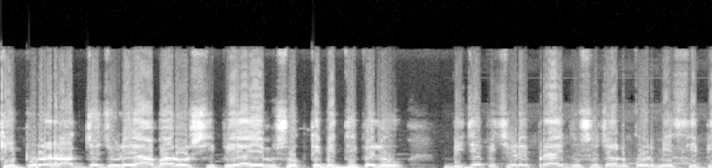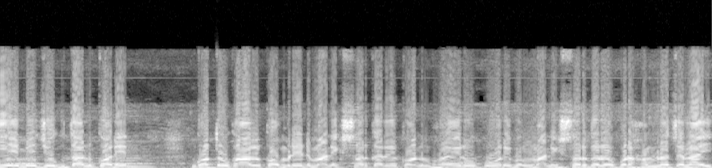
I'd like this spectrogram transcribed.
ত্রিপুরা রাজ্য জুড়ে আবারও সিপিআইএম শক্তি বৃদ্ধি পেল। বিজেপি ছেড়ে প্রায় দুশো জন কর্মী সিপিএমে যোগদান করেন। গতকাল কমরেড মানিক সরকারের কনভয়ের ওপর এবং মানিক সরকারের ওপর হামলা চালায়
